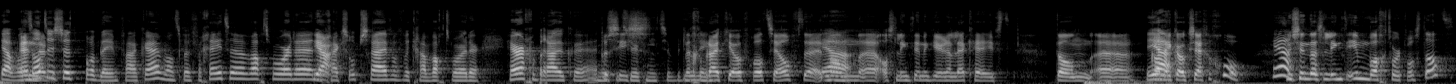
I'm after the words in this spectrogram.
ja want En dat is het probleem vaak, hè? Want we vergeten wachtwoorden en Ja. dan ga ik ze opschrijven of ik ga wachtwoorden hergebruiken. En dat is Precies. natuurlijk niet de Dan bedoeling. gebruik je overal hetzelfde. En Ja. dan eh, als LinkedIn een keer een lek heeft, dan eh, kan Ja. ik ook zeggen, goh, dus in dat LinkedIn wachtwoord was dat.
